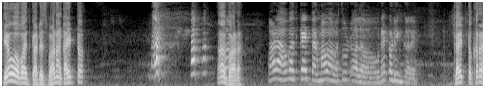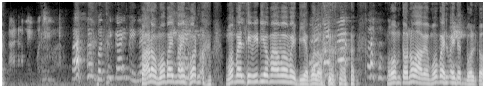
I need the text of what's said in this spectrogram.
કેવો અવાજ કાઢે છે? ભાણા કાઢ તો. હા ભાણા. ભાણા અવાજ કાઢ તાર મામા શું ઓલો રેકોર્ડિંગ કરે. કાઢ તો ખરા. પછી કાઈ પછી ભાડો મોબાઈલમાં ફોન મોબાઈલ ભાડો વીડિયો માં વિડીયોમાં આવવામાં બીએ બોલો. ઓમ તો ન આવે મોબાઈલમાં નથી બોલતો.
